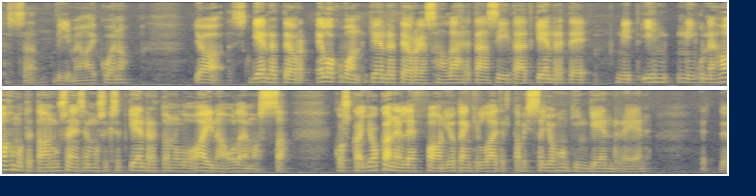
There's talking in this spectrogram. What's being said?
tässä viime aikoina. Ja genreteori- elokuvan genreteoriassahan lähdetään siitä, että genrete, niit, ihm- niin kuin ne hahmotetaan usein semmoisiksi, että genret on ollut aina olemassa, koska jokainen leffa on jotenkin laitettavissa johonkin genreen. Että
